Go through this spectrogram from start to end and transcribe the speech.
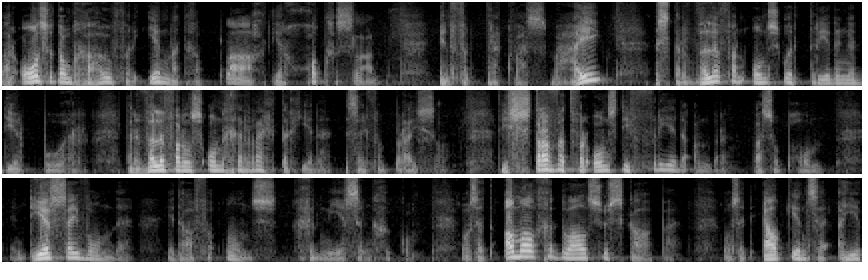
Maar ons het hom gehou vir een wat geplaag deur God geslaan en verdruk was. Maar hy is ter wille van ons oortredinge deurboor. Ter wille van ons ongeregtighede is hy verbrysel. Die straf wat vir ons die vrede aanbring, was op hom en deur sy wonde het daar vir ons genesing gekom. Ons het almal gedwaal so skape. Ons het elkeen sy eie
